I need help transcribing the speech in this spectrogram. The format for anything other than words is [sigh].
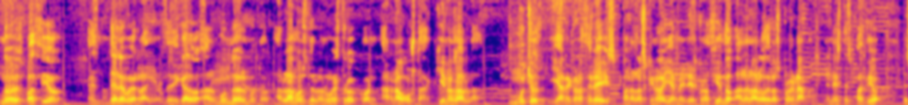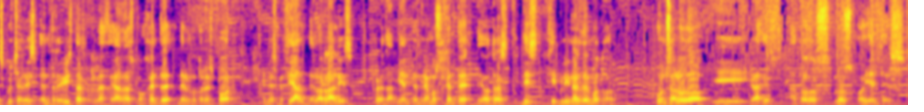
Nuevo espacio en DLV Radio, dedicado al mundo del motor. Hablamos de lo nuestro con Arnau Gusta, quien nos habla. Muchos ya me conoceréis, para los que no ya me iréis conociendo a lo largo de los programas. En este espacio escucharéis entrevistas relacionadas con gente del motor sport, en especial de los rallies, pero también tendremos gente de otras disciplinas del motor. Un saludo y gracias a todos los oyentes.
